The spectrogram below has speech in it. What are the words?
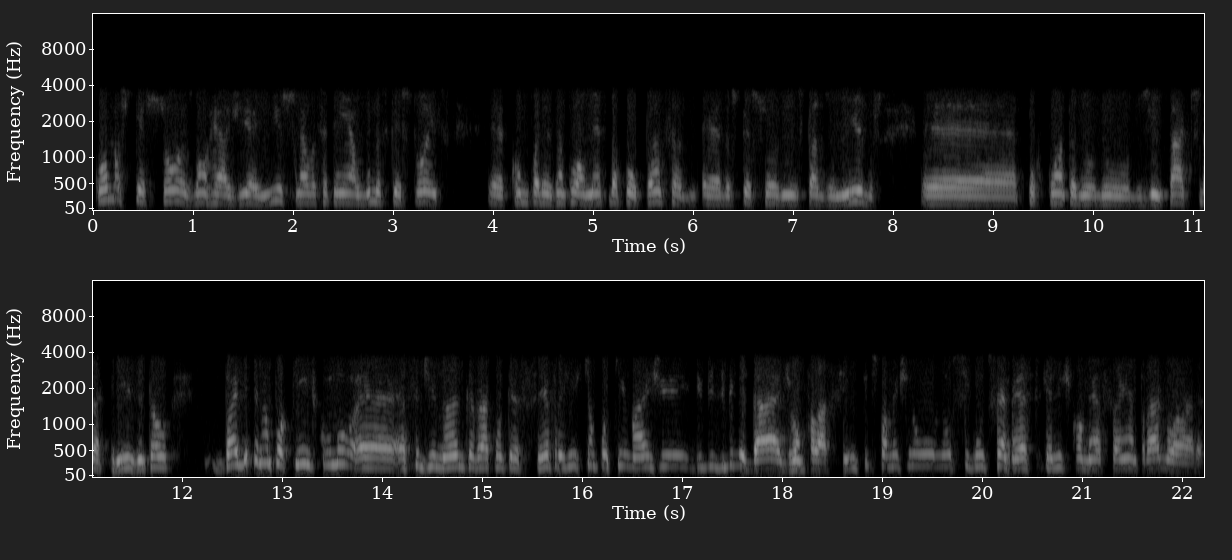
como as pessoas vão reagir a isso. Né? Você tem algumas questões como, por exemplo, o aumento da poupança é, das pessoas nos Estados Unidos é, por conta do, do, dos impactos da crise. Então, vai depender um pouquinho de como é, essa dinâmica vai acontecer para a gente ter um pouquinho mais de, de visibilidade, vamos falar assim, principalmente no, no, segundo semestre que a gente começa a entrar agora.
